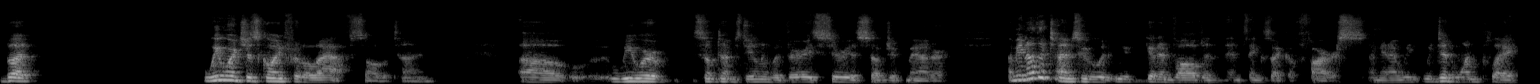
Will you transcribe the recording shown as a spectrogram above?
but we weren't just going for the laughs all the time. Uh, we were sometimes dealing with very serious subject matter. I mean, other times we would we'd get involved in, in things like a farce. I mean, I, we, we did one play,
